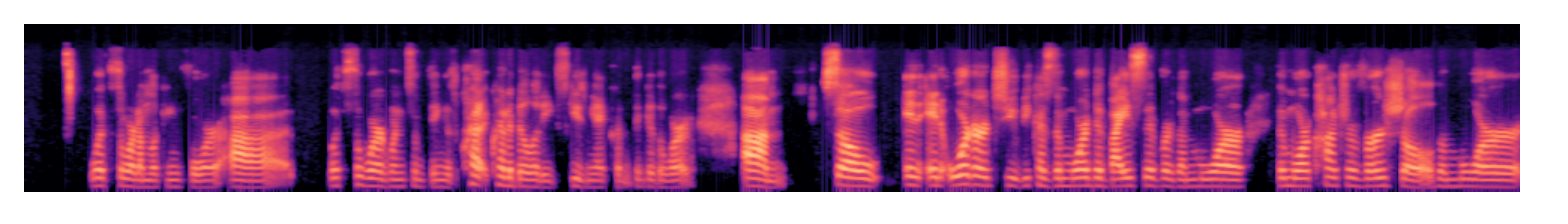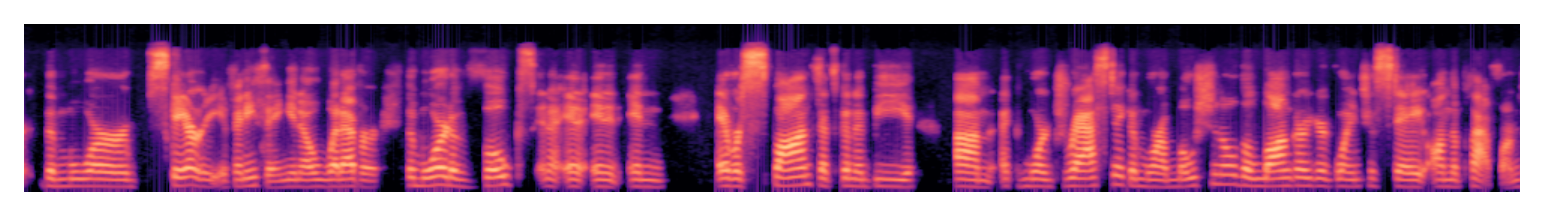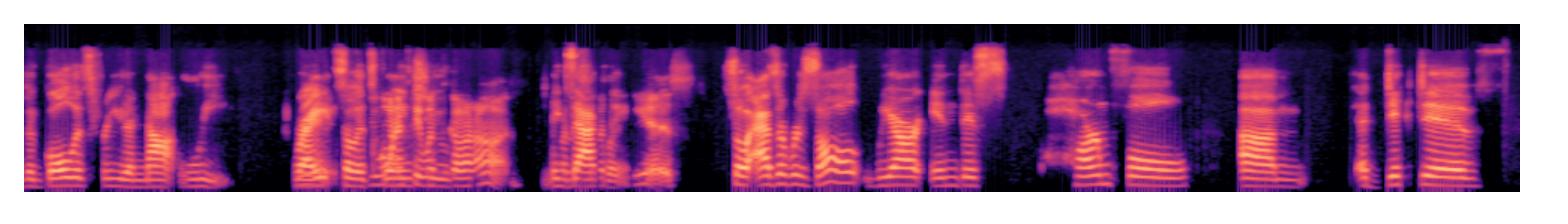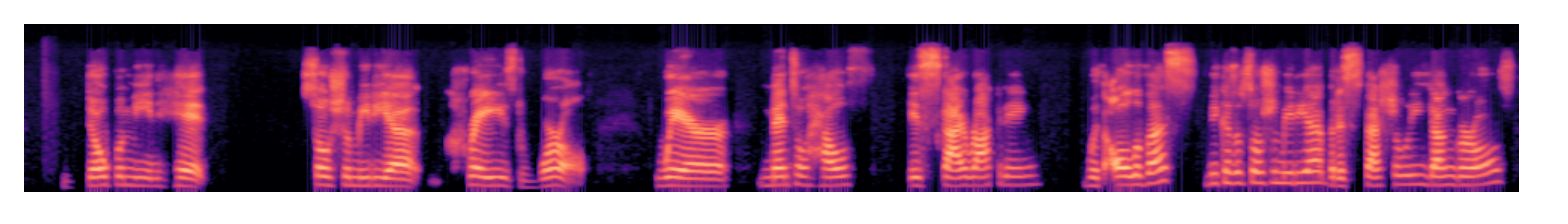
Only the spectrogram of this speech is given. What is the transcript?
what's the word I'm looking for? Uh, what's the word when something is credit credibility? Excuse me, I couldn't think of the word. Um, so in, in order to, because the more divisive or the more, the more controversial, the more, the more scary, if anything, you know, whatever, the more it evokes in a, in, in a response that's going to be um, like more drastic and more emotional, the longer you're going to stay on the platform. The goal is for you to not leave, right? right. So it's you going to see what's going on. exactly. Yes. So as a result, we are in this harmful, um, addictive, dopamine hit, social media crazed world where mental health is skyrocketing with all of us because of social media, but especially young girls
